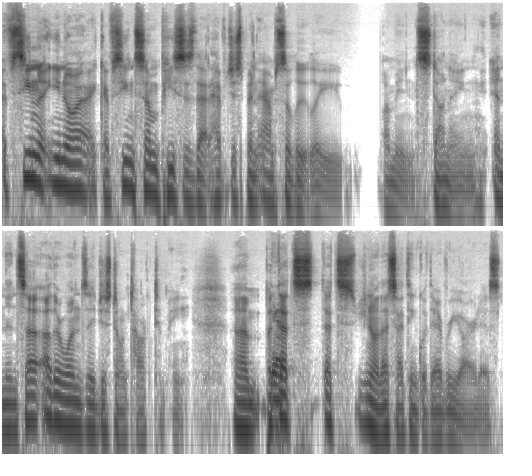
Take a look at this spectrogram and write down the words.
I've seen you know like I've seen some pieces that have just been absolutely. I mean, stunning, and then some other ones they just don't talk to me. Um, but Yeah. that's that's you know that's I think with every artist.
